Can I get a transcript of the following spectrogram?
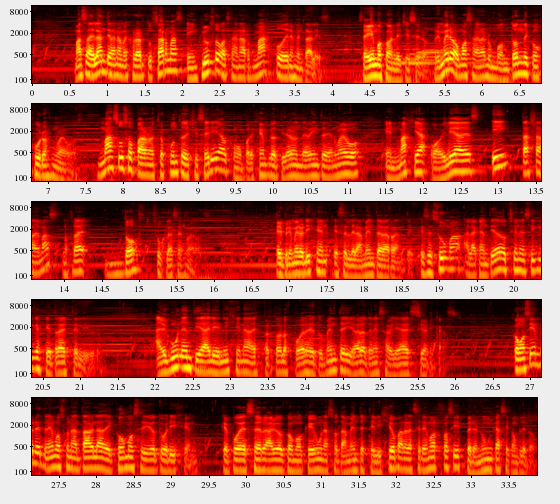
Más adelante van a mejorar tus armas e incluso vas a ganar más poderes mentales. Seguimos con el hechicero. Primero vamos a ganar un montón de conjuros nuevos. Más usos para nuestros puntos de hechicería, como por ejemplo tirar un D20 de nuevo en magia o habilidades. Y Talla además nos trae dos subclases nuevas. El primer origen es el de la mente aberrante, que se suma a la cantidad de opciones psíquicas que trae este libro. Alguna entidad alienígena despertó los poderes de tu mente y ahora tenés habilidades psiónicas. Como siempre tenemos una tabla de cómo se dio tu origen, que puede ser algo como que una sotamente te eligió para la ceremorfosis pero nunca se completó.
